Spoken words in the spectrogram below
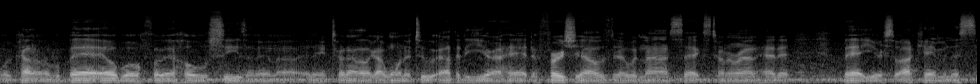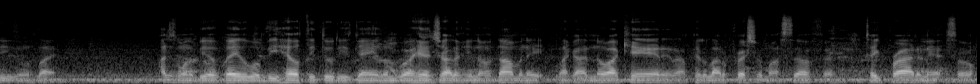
with kind of a bad elbow for that whole season, and uh, it didn't turn out like I wanted to after the year I had. The first year I was there with nine sacks, turned around and had that bad year. So I came in this season with like, I just want to be available and be healthy through these games. I'm gonna go ahead and try to, you know, dominate like I know I can, and I put a lot of pressure on myself and take pride in that. So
